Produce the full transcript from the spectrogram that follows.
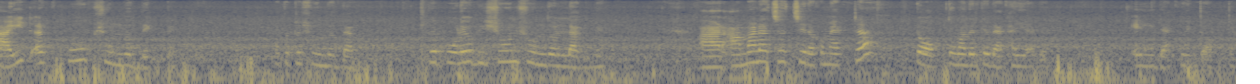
লাইট আর খুব সুন্দর দেখতে। কতটা সুন্দর দেখো। তো পরেও ভীষণ সুন্দর লাগবে। আর আমার আছে হচ্ছে এরকম একটা টপ তোমাদেরকে দেখাই যাবে এই দেখো এই টপটা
